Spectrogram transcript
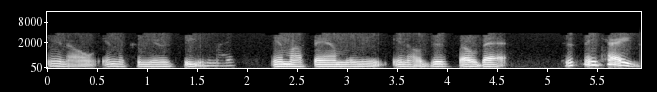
you know, in the community, right. In my family, you know, just so that, just in case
